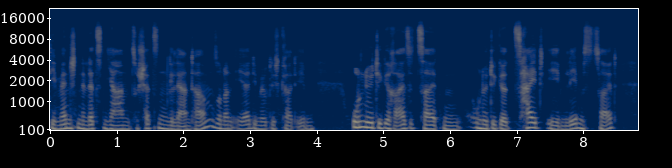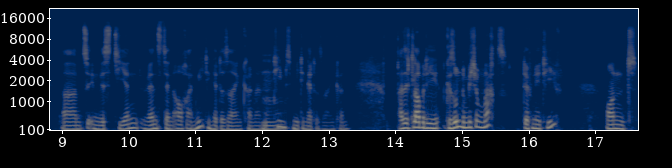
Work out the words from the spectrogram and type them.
die Menschen in den letzten Jahren zu schätzen gelernt haben, sondern eher die Möglichkeit eben unnötige Reisezeiten, unnötige Zeit eben, Lebenszeit äh, zu investieren, wenn es denn auch ein Meeting hätte sein können, ein mhm. Teams-Meeting hätte sein können. Also ich glaube, die gesunde Mischung macht's, definitiv. Und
